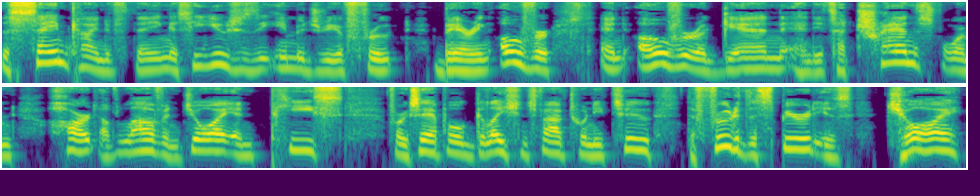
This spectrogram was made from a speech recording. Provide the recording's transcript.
the same kind of thing as he uses the imagery of fruit bearing over and over again. And it's a transformed heart of love and joy and peace. For example, Galatians 5.22, the fruit of the Spirit is joy,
